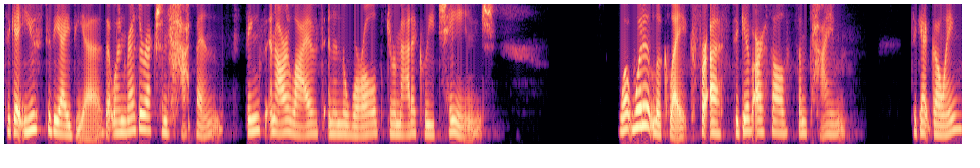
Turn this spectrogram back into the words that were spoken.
to get used to the idea that when resurrection happens, things in our lives and in the world dramatically change? What would it look like for us to give ourselves some time to get going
